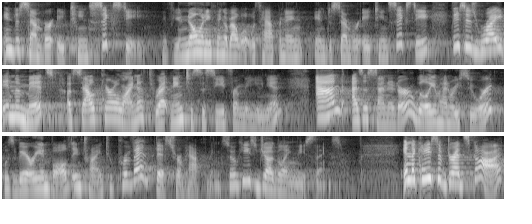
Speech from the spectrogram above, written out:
in December 1860 if you know anything about what was happening in December 1860, this is right in the midst of South Carolina threatening to secede from the Union. And as a senator, William Henry Seward was very involved in trying to prevent this from happening. So he's juggling these things. In the case of Dred Scott,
